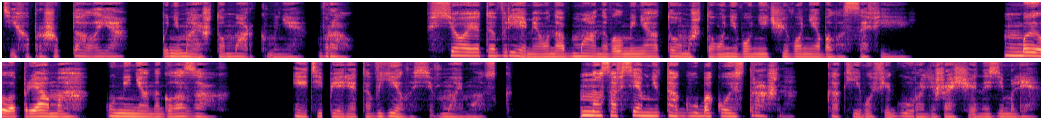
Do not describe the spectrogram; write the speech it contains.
тихо прошептала я, понимая, что Марк мне врал. Все это время он обманывал меня о том, что у него ничего не было с Софией. Было прямо у меня на глазах, и теперь это въелось в мой мозг но совсем не так глубоко и страшно, как его фигура, лежащая на земле,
